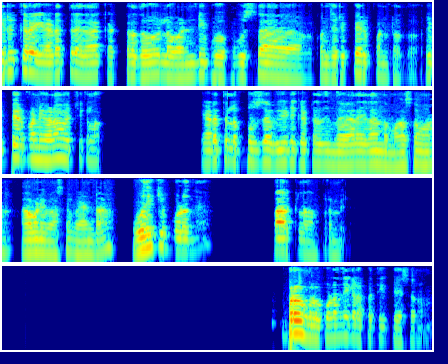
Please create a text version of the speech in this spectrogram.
இருக்கிற இடத்துல ஏதாவது கட்டுறதோ இல்லை வண்டி புதுசாக கொஞ்சம் ரிப்பேர் பண்ணுறதோ ரிப்பேர் பண்ணி வேணால் வச்சுக்கலாம். இடத்துல புதுசாக வீடு கட்டுறது இந்த வேலையெல்லாம் இந்த மாதம் ஆவணி மாதம் வேண்டாம். ஒதுக்கி போடுங்க. பார்க்கலாம் அப்புறமே அப்புறம் உங்களை குழந்தைகளை பற்றி பேசுகிறோம்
